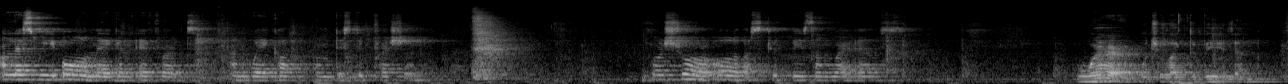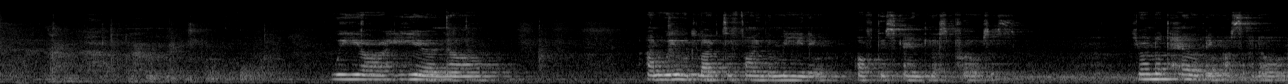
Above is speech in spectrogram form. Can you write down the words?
unless we all make an effort and wake up from this depression. For sure, all of us could be somewhere else. Where would you like to be then? We are here now, and we would like to find the meaning of this endless process. You're not helping us at all.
